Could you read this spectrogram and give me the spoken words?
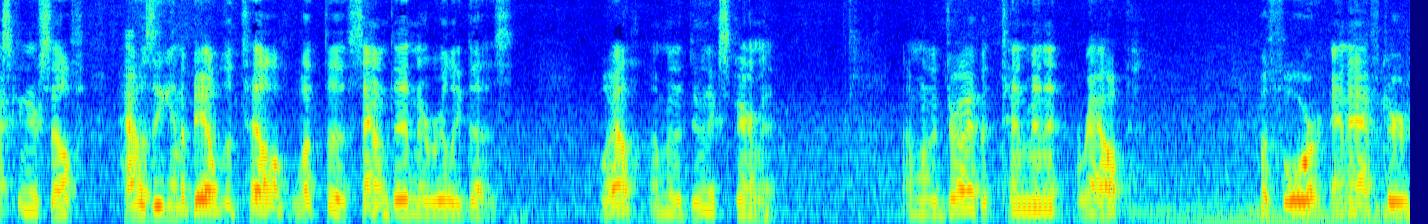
Asking yourself, how is he going to be able to tell what the sound deadener really does? Well, I'm going to do an experiment. I'm going to drive a 10 minute route before and after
